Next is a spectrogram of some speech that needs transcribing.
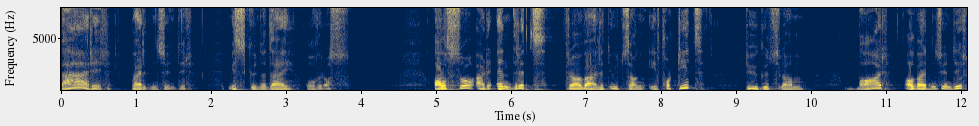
bærer verdens synder, miskunne deg over oss. Altså er det endret fra å være et utsagn i fortid, du Guds lam bar all verdens synder,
